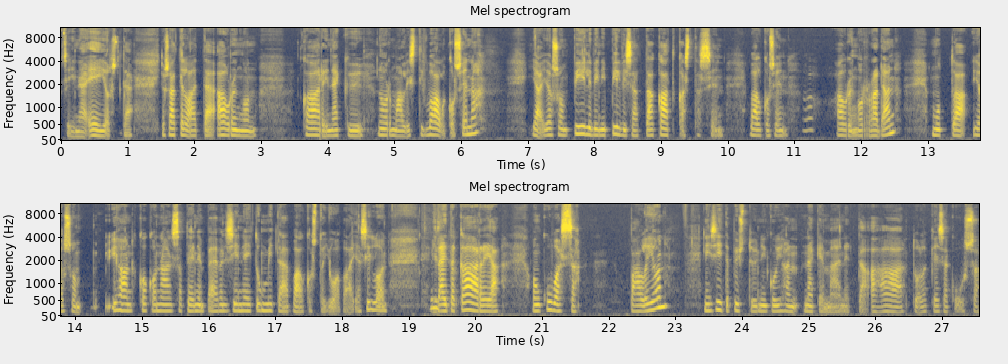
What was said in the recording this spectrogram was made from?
siinä ei ole sitä. Jos ajatellaan, että auringon kaari näkyy normaalisti valkoisena, ja jos on pilvi, niin pilvi saattaa katkaista sen valkoisen auringon radan, mutta jos on ihan kokonaan sateinen päivä, niin siinä ei tule mitään valkoista juovaa. Ja silloin näitä kaareja on kuvassa paljon, niin siitä pystyy niin kuin ihan näkemään, että ahaa, tuolla kesäkuussa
